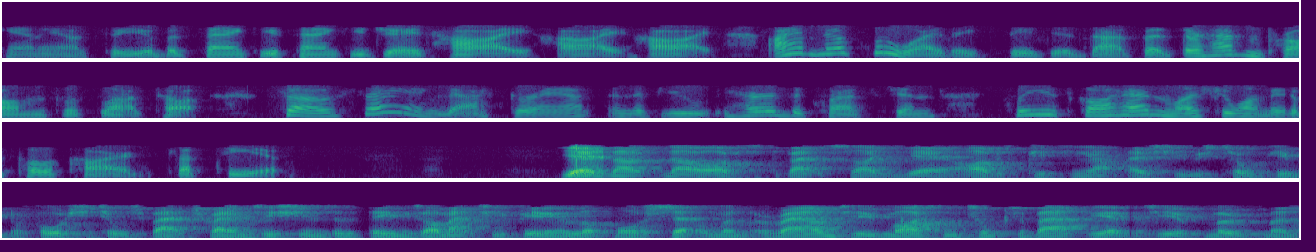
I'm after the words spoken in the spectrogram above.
can't answer you, but thank you, thank you, Jade. Hi, hi, hi. I have no clue why they they did that, but they're having problems with Blog Talk. So saying that, Grant, and if you heard the question, please go ahead unless you want me to pull a card. It's up to you. Yeah, no, no, I was just about to say, yeah, I was picking up as she was talking before she talks about transitions and things. I'm actually feeling a lot more settlement around you. Michael talks about the energy of movement.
